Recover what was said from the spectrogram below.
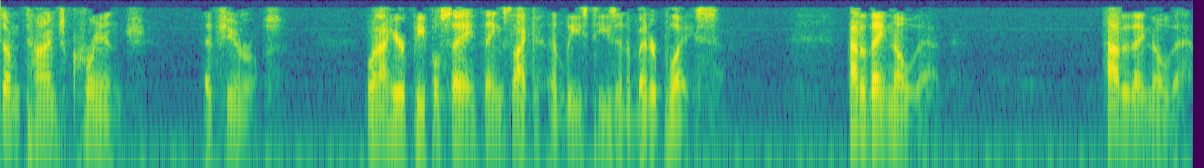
sometimes cringe at funerals when I hear people say things like, at least he's in a better place. How do they know that? How do they know that?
